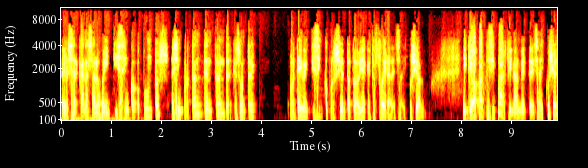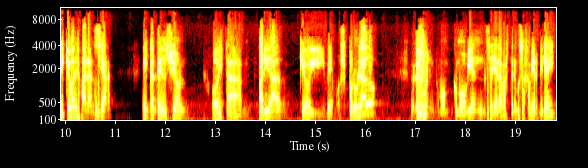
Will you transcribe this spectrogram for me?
eh, cercanas a los 25 puntos. Es importante entender que son tres, porque hay 25% todavía que está fuera de esa discusión y que va a participar finalmente de esa discusión y que va a desbalancear esta tensión o esta paridad que hoy vemos. Por un lado, como, bien señalabas, tenemos a Javier Milei,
